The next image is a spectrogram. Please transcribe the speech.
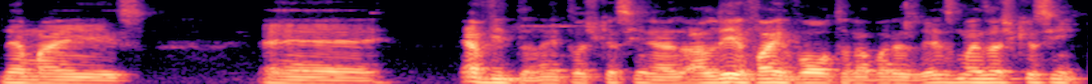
né, mas é, é a vida, né, então acho que assim, a lei vai e volta né, várias vezes, mas acho que assim,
